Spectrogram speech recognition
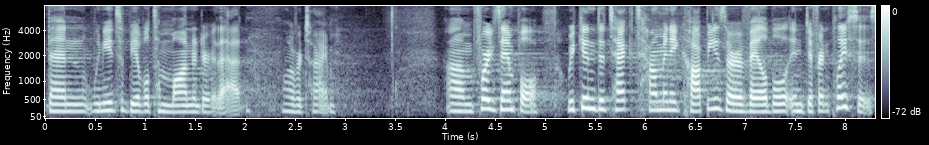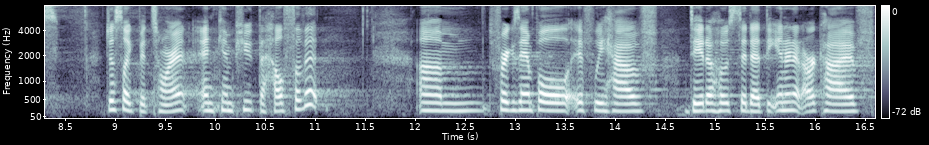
then we need to be able to monitor that over time. Um, for example, we can detect how many copies are available in different places, just like BitTorrent, and compute the health of it. Um, for example, if we have data hosted at the Internet Archive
